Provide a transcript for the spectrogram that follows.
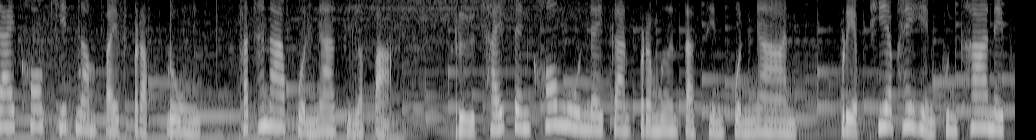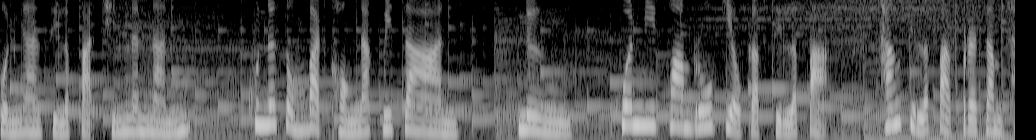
ได้ข้อคิดนำไปปรับปรุง พัฒนาผลงานศิลปะ หรือใช้เป็นข้อมูลในการประเมินตัดสินผลงาน เปรียบเทียบให้เห็นคุณค่าในผลงานศิลปะชิ้นนั้นๆ คุณสมบัติของนักวิจารณ์ 1. ควรมีความรู้เกี่ยวกับศิลปะ ทั้งศิลปะประจำช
